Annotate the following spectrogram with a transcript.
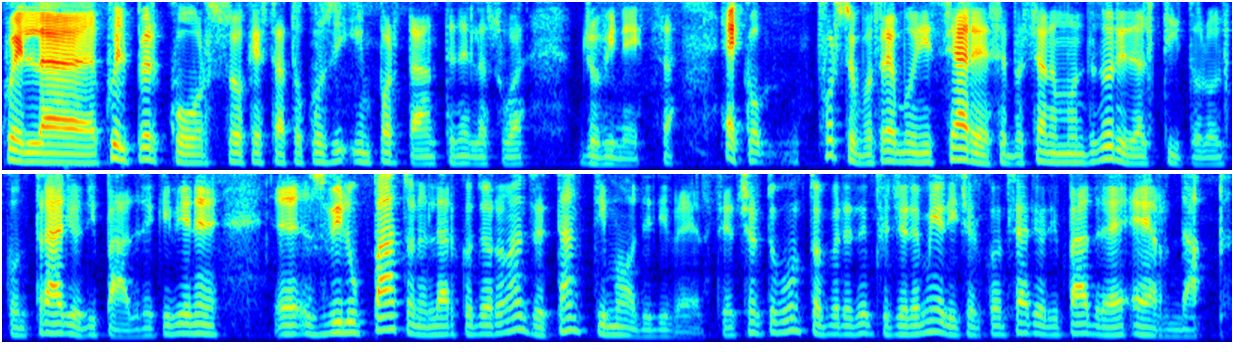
quel, quel, percorso che è stato così importante nella sua giovinezza. Ecco, forse potremmo iniziare, Sebastiano Mondadori, dal titolo, Il contrario di padre, che viene eh, sviluppato nell'arco del romanzo in tanti modi diversi. A un certo punto, per esempio, Geremia dice il contrario di padre è Erdap.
